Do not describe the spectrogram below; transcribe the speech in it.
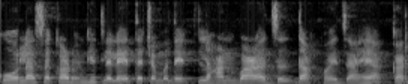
गोल असा काढून घेतलेला आहे. त्याच्यामध्ये लहान बाळाचं दाखवायचं आहे आकार.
